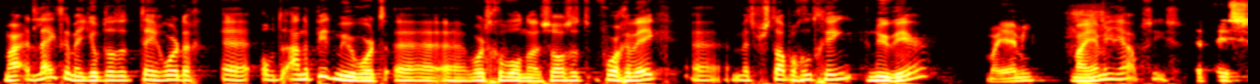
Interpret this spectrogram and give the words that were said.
Maar het lijkt er een beetje op dat het tegenwoordig uh, op de, aan de pitmuur wordt, uh, uh, wordt gewonnen. Zoals het vorige week met Verstappen goed ging. Nu weer. Miami. Miami, ja, precies. Het is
